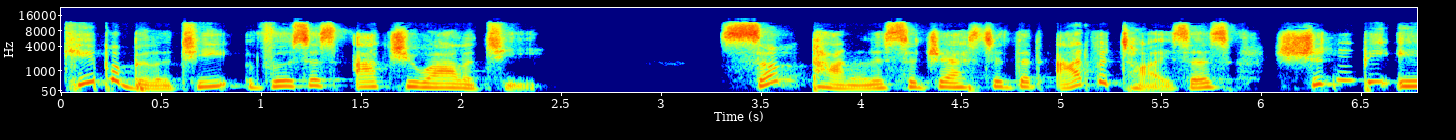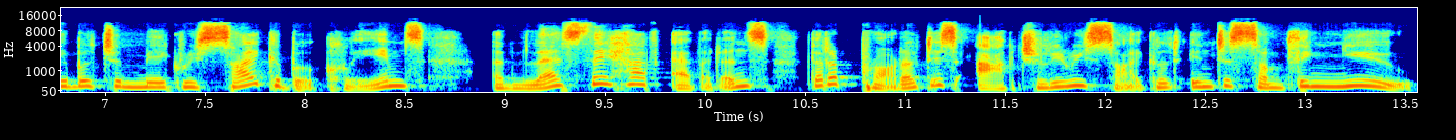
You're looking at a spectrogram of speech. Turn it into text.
Capability versus actuality. Some panelists suggested that advertisers shouldn't be able to make recyclable claims unless they have evidence that a product is actually recycled into something new.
